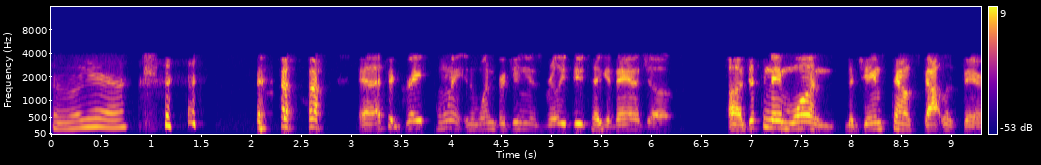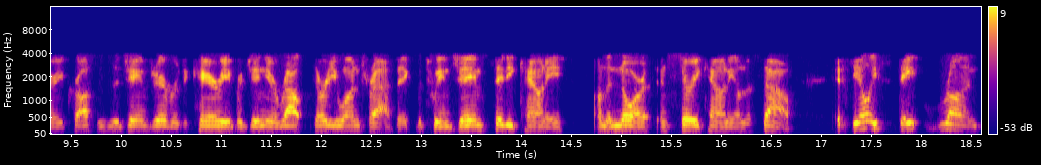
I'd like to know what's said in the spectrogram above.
oh yeah. yeah, that's a great point, and one Virginians really do take advantage of. Uh, just to name one, the Jamestown Scotland ferry crosses the James River to carry Virginia Route 31 traffic between James City County on the north and Surry County on the south. It's the only state-run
